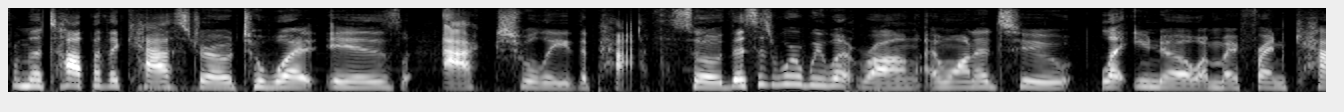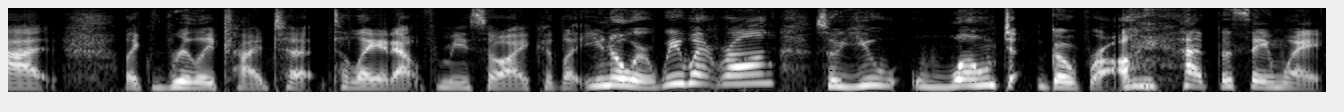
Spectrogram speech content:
from the top of the Castro to what is actually the path. So this is where we went wrong. I wanted to let you know, and my friend Kat like really tried to, to lay it out for me so I could let you know where we went wrong so you won't go wrong at the same way.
